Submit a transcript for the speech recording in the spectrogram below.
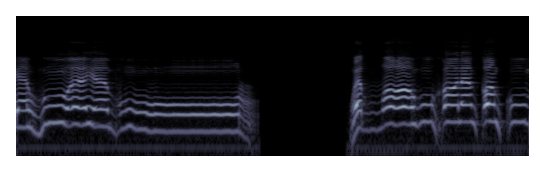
هو يبور. والله خلقكم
